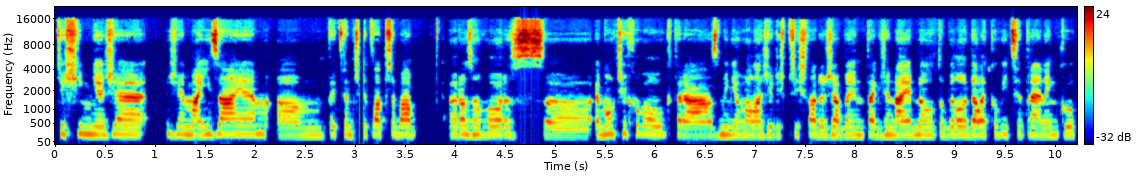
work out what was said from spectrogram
těší mě, že, že mají zájem. Um, teď jsem četla třeba rozhovor s uh, Emou Čechovou, která zmiňovala, že když přišla do Žabin, takže najednou to bylo daleko více tréninku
